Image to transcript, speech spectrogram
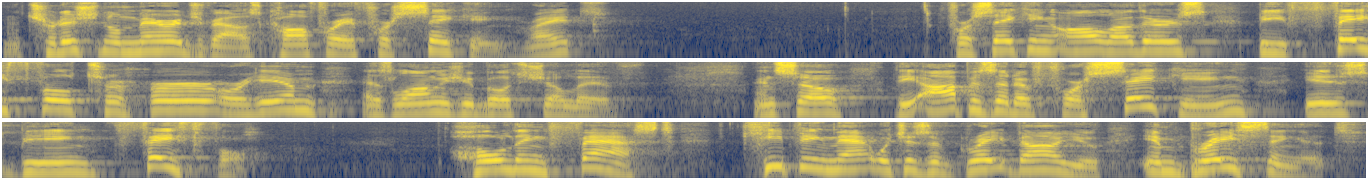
Now, traditional marriage vows call for a forsaking, right? Forsaking all others, be faithful to her or him as long as you both shall live. And so the opposite of forsaking is being faithful, holding fast, keeping that which is of great value, embracing it.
